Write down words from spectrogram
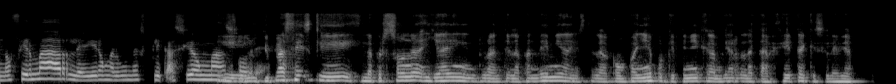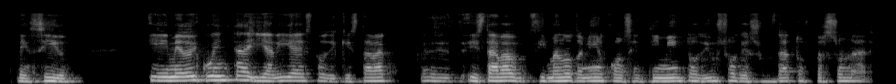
no firmar? ¿Le dieron alguna explicación más? Eh, lo que pasa es que la persona ya durante la pandemia este, la acompañé porque tenía que cambiar la tarjeta que se le había vencido. Y me doy cuenta y había esto de que estaba, estaba firmando también el consentimiento de uso de sus datos personales.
